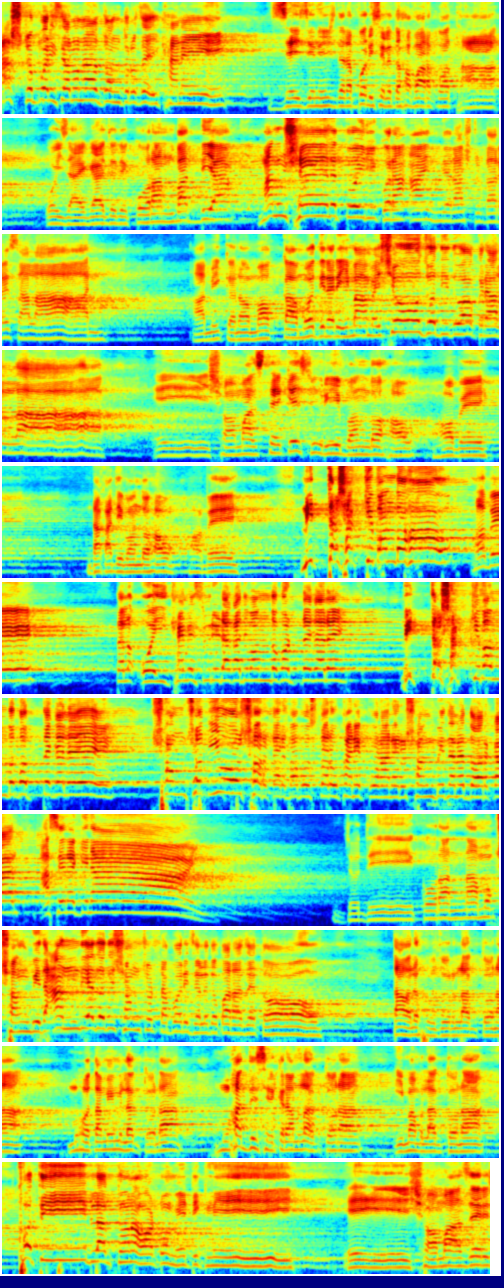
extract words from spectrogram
রাষ্ট্র পরিচালনার যন্ত্র যে এইখানে, যেই জিনিস দ্বারা পরিচালিত হবার কথা ওই জায়গায় যদি কোরআন বাদ দিয়া মানুষের তৈরি করা আইন রাষ্ট্রটারে চালান। আমি কেন মক্কা মদিনার ইমাম এসেও যদি দোয়া করে আল্লাহ, এই সমাজ থেকে চুরি বন্ধ হও, হবে। ডাকাতি বন্ধ হও, হবে। মিথ্যা সাক্ষী বন্ধ হও, হবে। তাহলে ওইখানে চুরি ডাকাতি বন্ধ করতে গেলে, মিথ্যা সাক্ষী বন্ধ করতে গেলে সংসদীয় সরকার ব্যবস্থার ওখানে কোরআনের সংবিধানের দরকার আছে নাকি নাই? যদি কোরআন নামক সংবিধান দিয়ে যদি সংসদটা পরিচালিত করা যেত, তাহলে হুজুর লাগতো না, মোহতামিম লাগতো না মুহাদ্দিস ইকরাম লাগতো না, ইমাম লাগতো না, খতিব লাগতো না অটোমেটিকলি এই সমাজের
